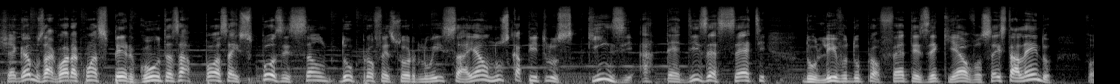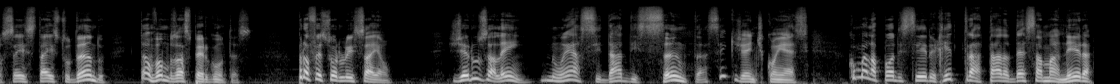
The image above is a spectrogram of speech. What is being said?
Chegamos agora com as perguntas após a exposição do professor Luiz Saião nos capítulos 15 até 17 do livro do profeta Ezequiel. Você está lendo? Você está estudando? Então vamos às perguntas. Professor Luiz Saião, Jerusalém não é a cidade santa, assim que a gente conhece. Como ela pode ser retratada dessa maneira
